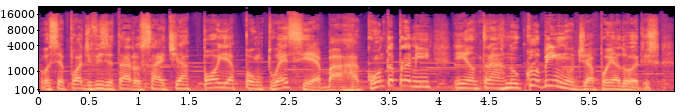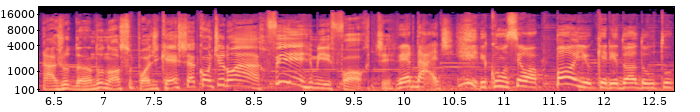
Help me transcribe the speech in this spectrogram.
Você pode visitar o site apoia.se barra conta pra mim e entrar no clubinho de apoiadores, ajudando o nosso podcast a continuar firme e forte. Verdade. E com o seu apoio, querido adulto,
